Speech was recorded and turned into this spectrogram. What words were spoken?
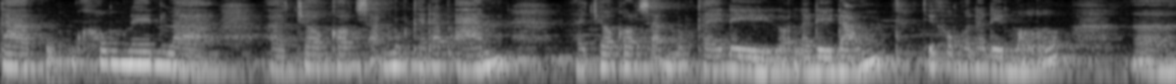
ta cũng không nên là à, cho con sẵn một cái đáp án à, cho con sẵn một cái đề gọi là đề đóng chứ không phải là đề mở. À,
